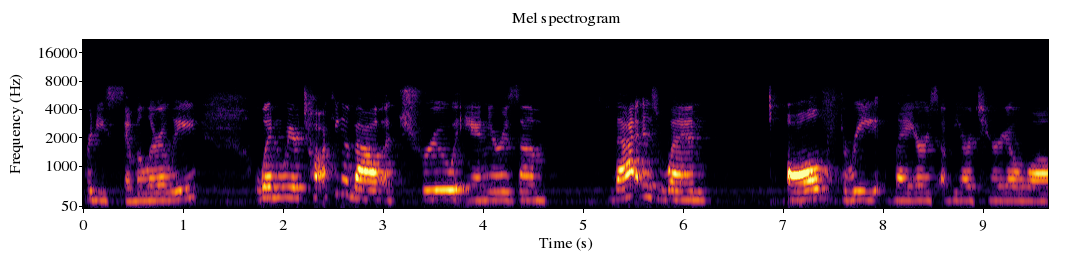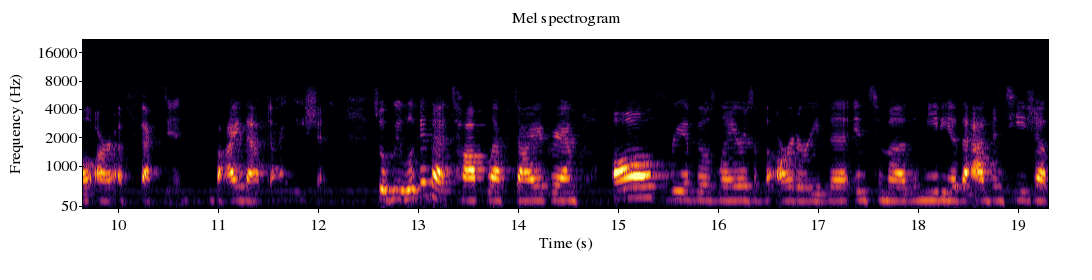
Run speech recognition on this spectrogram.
pretty similarly. When we're talking about a true aneurysm, that is when all three layers of the arterial wall are affected by that dilation. So if we look at that top left diagram, all three of those layers of the artery, the intima, the media, the adventitia,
